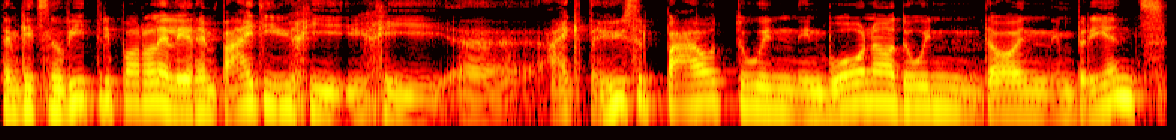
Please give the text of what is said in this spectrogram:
Dann gibt es noch weitere Parallelen. Ihr habt beide eure, eure äh, eigenen Häuser gebaut. Du in, in Buona, du in, da in, in Brienz.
